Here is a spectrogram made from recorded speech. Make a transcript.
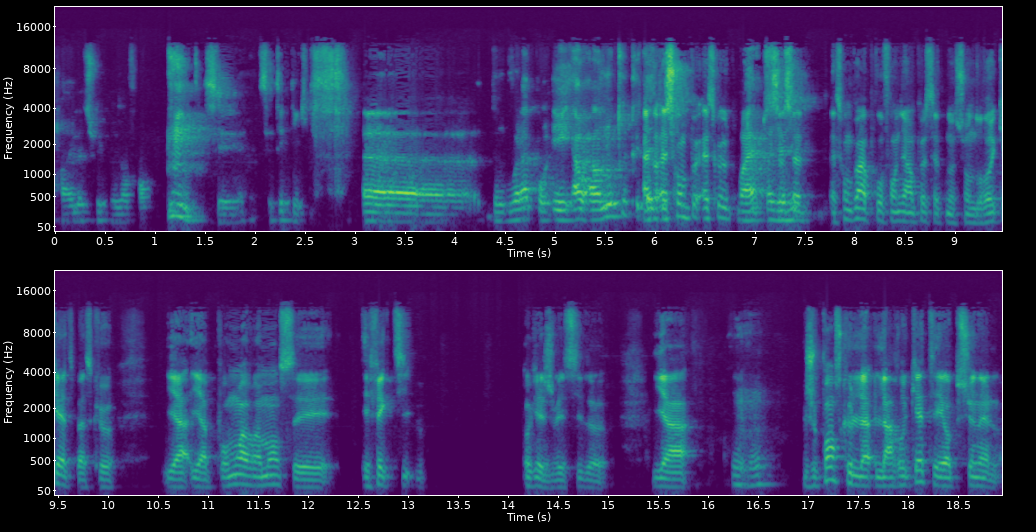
travaille là-dessus avec mes enfants. c'est technique. Euh, donc voilà. Pour... Et un autre truc Est-ce qu'on peut, est que, est qu'on peut approfondir un peu cette notion de requête? Parce que il y a, y a, pour moi vraiment, c'est effectif. Ok, je vais essayer de il y a, mmh je pense que la, requête est optionnelle.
